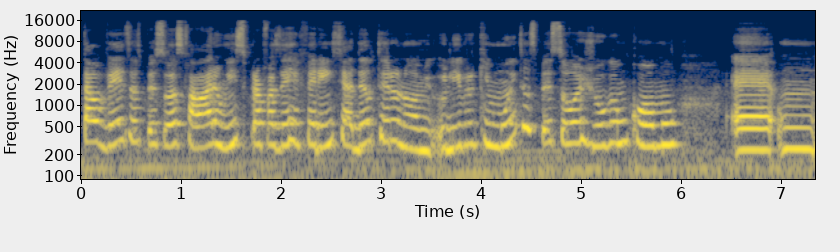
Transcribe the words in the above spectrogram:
talvez as pessoas falaram isso para fazer referência a Deuteronômio, o livro que muitas pessoas julgam como é, um,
